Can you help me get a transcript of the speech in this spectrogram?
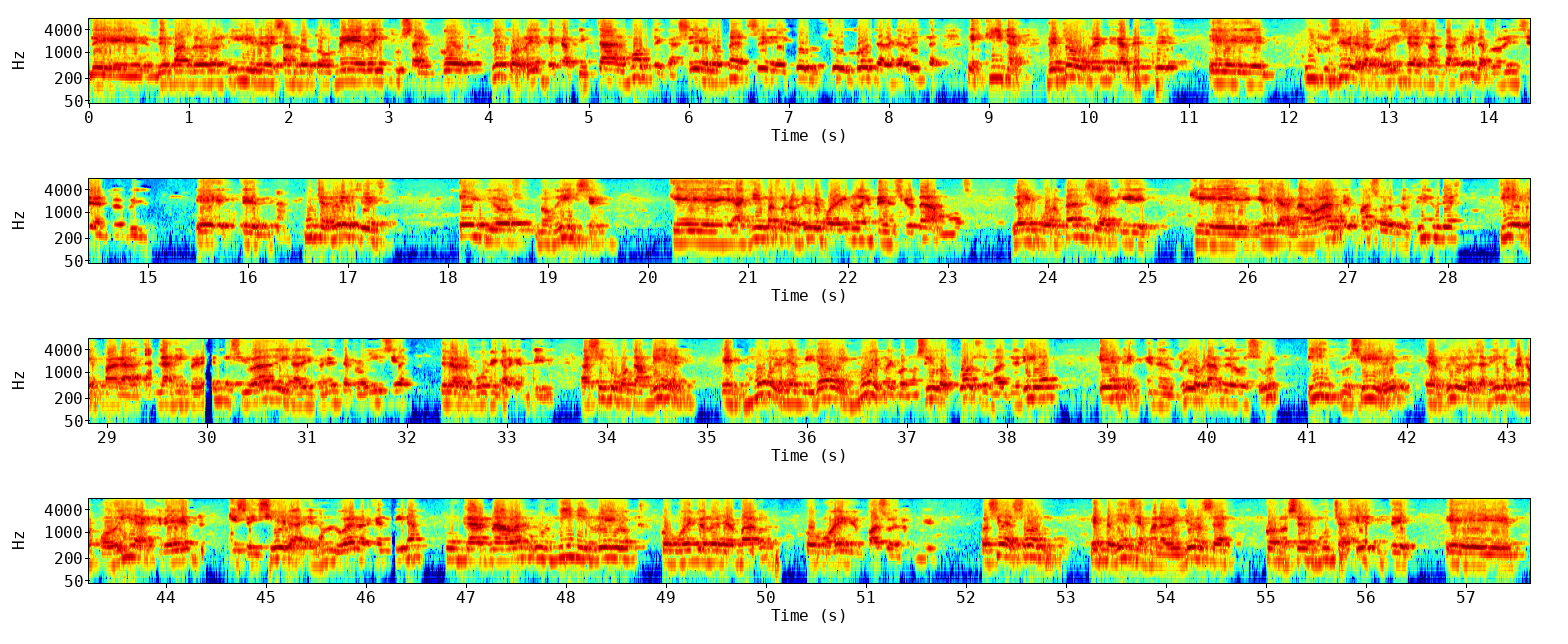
de, Paso de los Libres, Santo Tomé, de Ituzaingó, de Corrientes Capital, Monte Casero, Mercedes, Curuzú, Goya, La Cabeza, Esquina, de todo prácticamente. Eh, inclusive de la provincia de Santa Fe y la provincia de Entre Ríos. Este, muchas veces ellos nos dicen que aquí en Paso de los Libres por ahí no dimensionamos la importancia que, que el carnaval de Paso de los Libres tiene para las diferentes ciudades y las diferentes provincias de la República Argentina. Así como también es muy bien mirado y muy reconocido por su batería en, el Río Grande do Sur, inclusive el Río de Janeiro, que no podían creer que se hiciera en un lugar de Argentina un carnaval, un mini río, como ellos lo llamaron, como es el Paso de los Libres. O sea, son experiencias maravillosas, conocer mucha gente, eh,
